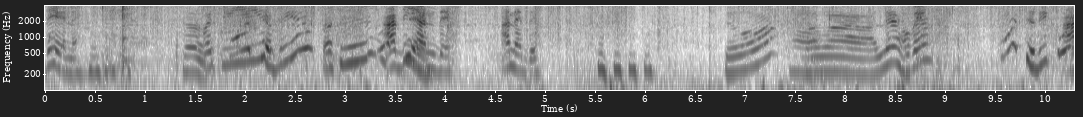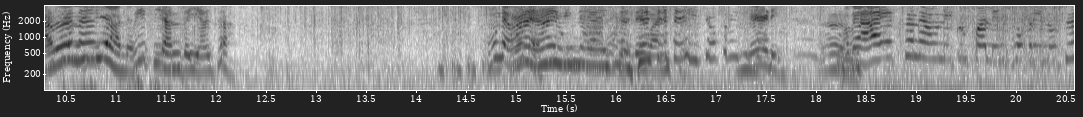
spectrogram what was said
દે ને પછી પછી? આ દિયાને દે. આને દે. જો હવા લે હવે? શું છે દીકુ હવે છે ને વિદ્યાને. વિદ્યાને દઈ આવ ઉને ઉને ઉને દેવાની છે. રેડી હવે આ એક છે ને કૃપાલીન છોકરીનું છે.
